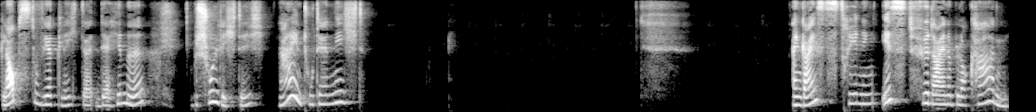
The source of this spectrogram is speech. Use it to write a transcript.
Glaubst du wirklich, der, der Himmel beschuldigt dich? Nein, tut er nicht. Ein Geistestraining ist für deine Blockaden.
